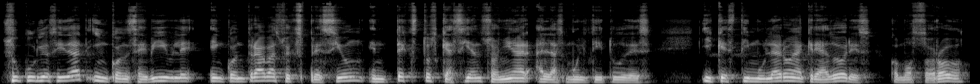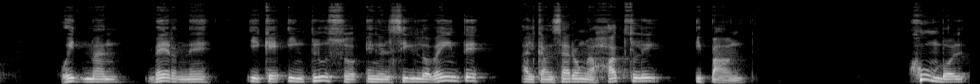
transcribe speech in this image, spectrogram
Su curiosidad inconcebible encontraba su expresión en textos que hacían soñar a las multitudes y que estimularon a creadores como Thoreau, Whitman, Verne, y que incluso en el siglo XX alcanzaron a Huxley y Pound. Humboldt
